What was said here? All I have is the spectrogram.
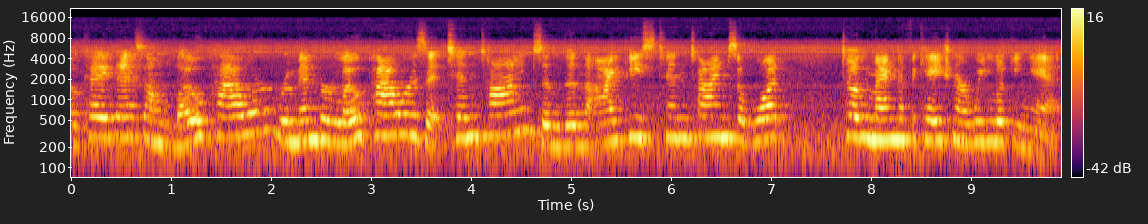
Okay, that's on low power. Remember, low power is at 10 times, and then the eyepiece 10 times of what total magnification are we looking at?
